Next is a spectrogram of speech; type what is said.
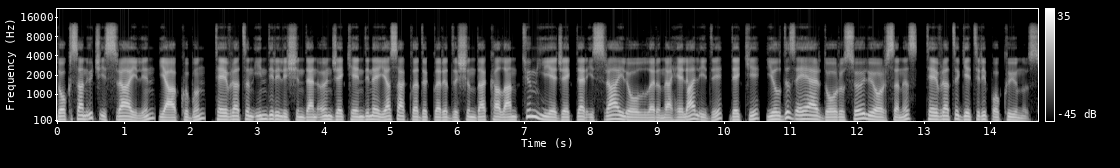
93 İsrail'in, Yakub'un, Tevrat'ın indirilişinden önce kendine yasakladıkları dışında kalan tüm yiyecekler İsrailoğullarına helal idi, de ki, yıldız eğer doğru söylüyorsanız, Tevrat'ı getirip okuyunuz.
